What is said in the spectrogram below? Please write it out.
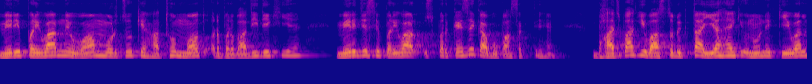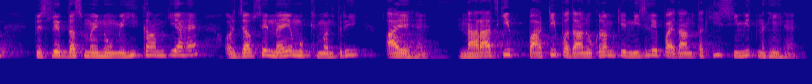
मेरे परिवार ने वाम मोर्चों के हाथों मौत और बर्बादी देखी है। मेरे जैसे परिवार उस पर कैसे काबू पा सकते हैं? भाजपा की वास्तविकता यह है कि उन्होंने केवल पिछले दस महीनों में ही काम किया है और जब से नए मुख्यमंत्री आए हैं नाराज़गी पार्टी पदानुक्रम के निचले पायदान तक ही सीमित नहीं है।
